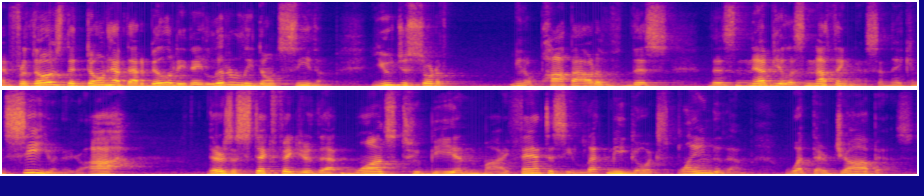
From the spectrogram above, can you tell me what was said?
And for those that don't have that ability, they literally don't see them. You just sort of, you know, pop out of this this nebulous nothingness, and they can see you, and they go, ah. There's a stick figure that wants to be in my fantasy. Let me go explain to them what their job is.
